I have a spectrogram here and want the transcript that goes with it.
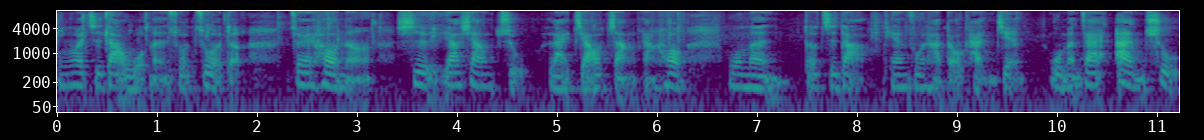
因为知道我们所做的，最后呢是要向主来交账，然后我们都知道天父他都看见，我们在暗处、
